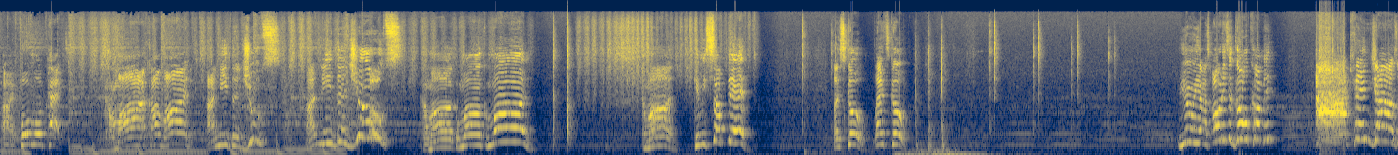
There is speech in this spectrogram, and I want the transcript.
Alright, four more packs. Come on, come on. I need the juice. I need the juice. Come on, come on, come on. Come on. Give me something. Let's go. Let's go. Urias. Oh, there's a goal coming. Ah, Ken Giles.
